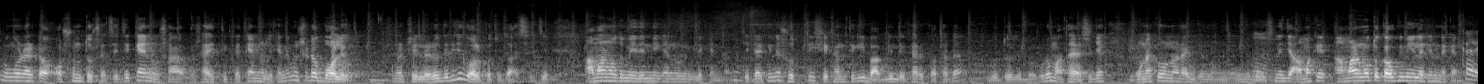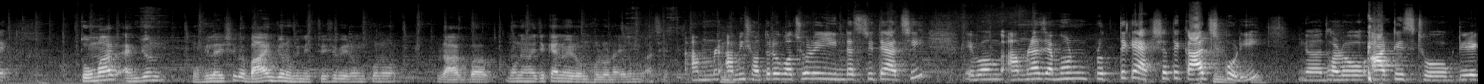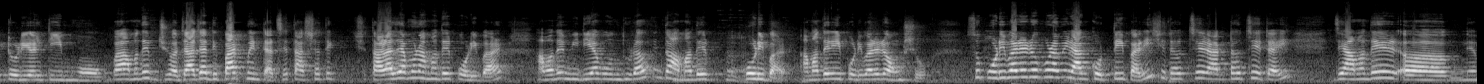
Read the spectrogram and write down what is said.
এবং ওনার একটা অসন্তোষ আছে যে কেন সা- সাহিত্যিকরা কেন লেখেন এবং সেটা বলেও। আমরা ট্রেলারেও দেখেছি গল্প তো আছে যে আমার মতো মেয়েদের নিয়ে কেন উনি লেখেন না? যেটা কিনা সত্যি সেখান থেকেই বাবলি লেখার কথাটা বুদ্ধদেব বাবুরও মাথায় আসে যে ওনাকে ওনার একজন অনুরাগী বলেছিলেন যে আমাকে আমার মতো কাউকে নিয়ে লেখেন না কেন? তোমার একজন মহিলা হিসেবে বা একজন অভিনেত্রী হিসেবে এরকম কোনো রাগ বা মনে হয় যে কেন এরকম হলো না এরকম আছে? আমরা আমি সতেরো বছর এই ইন্ডাস্ট্রিতে আছি এবং আমরা যেমন প্রত্যেকে একসাথে কাজ করি ধরো আর্টিস্ট হোক ডিরেক্টোরিয়াল টিম হোক বা আমাদের যা যা ডিপার্টমেন্ট আছে তার সাথে তারা যেমন আমাদের পরিবার আমাদের মিডিয়া বন্ধুরাও কিন্তু আমাদের পরিবার আমাদের এই পরিবারের অংশ। সো পরিবারের ওপর আমি রাগ করতেই পারি সেটা হচ্ছে রাগটা হচ্ছে এটাই যে আমাদের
